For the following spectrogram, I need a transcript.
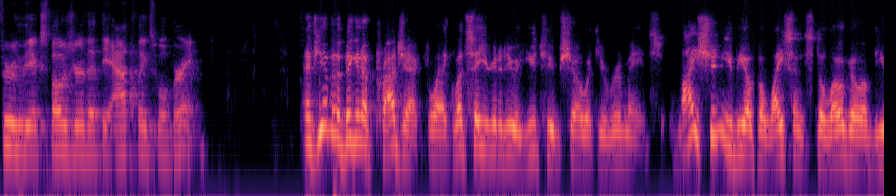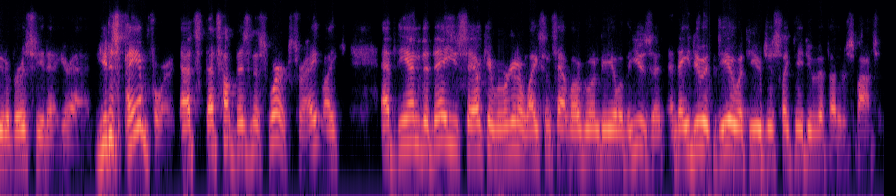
through the exposure that the athletes will bring. If you have a big enough project, like let's say you're going to do a YouTube show with your roommates, why shouldn't you be able to license the logo of the university that you're at? You just pay them for it. That's that's how business works, right? Like at the end of the day, you say, okay, we're going to license that logo and be able to use it, and they do a deal with you just like they do with other sponsors.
